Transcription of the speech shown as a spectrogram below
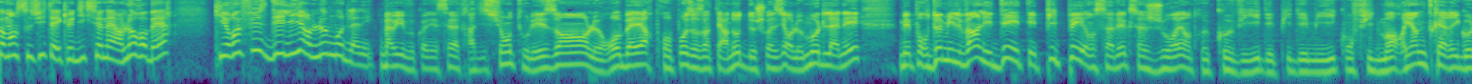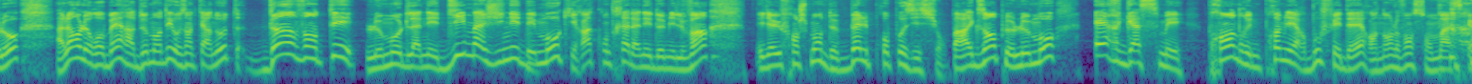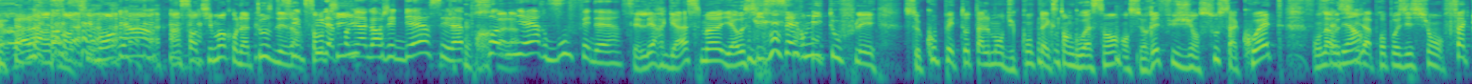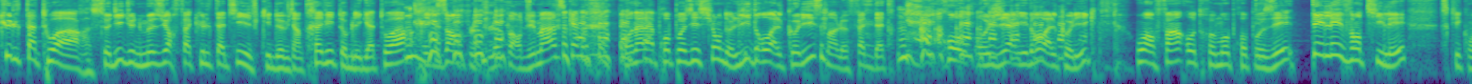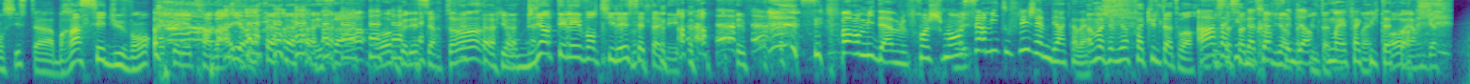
commence tout de suite avec le dictionnaire Le Robert qui refuse d'élire le mot de l'année. Bah oui, vous connaissez la tradition, tous les ans, le Robert propose aux internautes de choisir le mot de l'année. Mais pour 2020, les dés étaient pipés. On savait que ça se jouerait entre Covid, épidémie, confinement, rien de très rigolo. Alors le Robert a demandé aux internautes d'inventer le mot de l'année, d'imaginer des mots qui raconteraient l'année 2020. Et il y a eu franchement de belles propositions. Par exemple, le mot ergasmer, prendre une première bouffée d'air en enlevant son masque. Voilà un sentiment, un sentiment qu'on a tous déjà C'est plus la ressenti. première gorgée de bière, c'est la première bouffée d'air. C'est l'ergasme. Il y a aussi sermitoufler, se couper totalement du contexte angoissant en se réfugiant sous sa couette. On a aussi bien. la proposition facultatoire, se dit d'une mesure facultative qui devient très vite obligatoire. Exemple, le port du masque. On a la proposition de l'hydroalcoolisme, hein, le fait d'être accro au gel hydroalcoolique. Ou enfin, autre mot proposé, téléventiler, ce qui consiste à brasser du vent en télétravail. Et ça, on connaît certains qui ont bien téléventilé cette année. C'est formidable, franchement. Oui. Sermitouflé, j'aime bien quand même. Ah, moi j'aime bien facultatoire. Ah, Ça sonne très facultatoire, c'est bien. facultatoire. Ouais, facultatoire. Oh,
